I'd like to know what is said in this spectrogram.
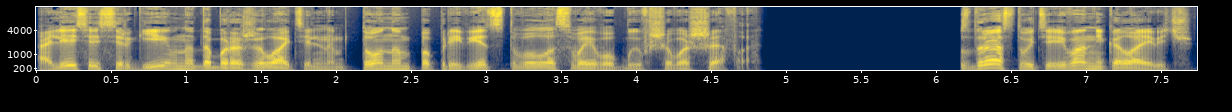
Олеся Сергеевна доброжелательным тоном поприветствовала своего бывшего шефа. «Здравствуйте, Иван Николаевич.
